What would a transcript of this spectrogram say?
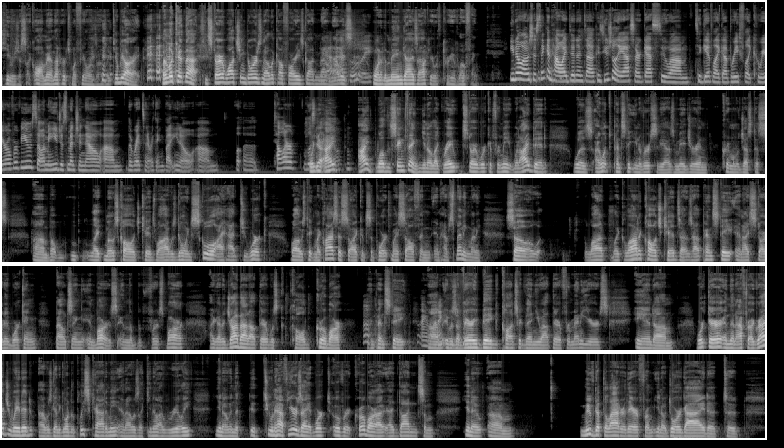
he was just like, "Oh man, that hurts my feelings." I was like, "You'll be all right." But look at that. He started watching doors. Now look how far he's gotten now. yeah now he's absolutely one of the main guys out here with creative loafing. You know, I was just thinking how I didn't, because usually I ask our guests to um to give like a brief like career overview. So I mean, you just mentioned now um the Ritz and everything, but you know, um, uh, tell our listeners. yeah, I- know. I well, the same thing. You know, like Ray started working for me. What I did was I went to Penn State University. I was a major in criminal justice. Um, but like most college kids, while I was going to school, I had to work while I was taking my classes so I could support myself and, and have spending money. So a lot like a lot of college kids, I was at Penn State and I started working bouncing in bars. In the first bar I got a job at out there was called Crowbar Huh. in Penn State. Um, it was a very big concert venue out there for many years, and um, worked there. And then after I graduated, I was going to go into the police academy, and I was like, you know, I really, you know, in the, two and a half years I had worked over at Crowbar, I had gotten some, you know, um, moved up the ladder there from you know door guy to to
